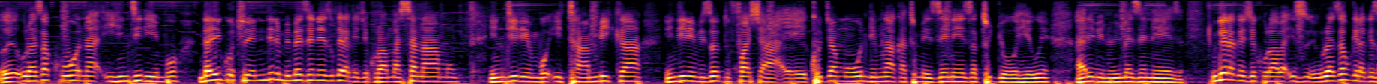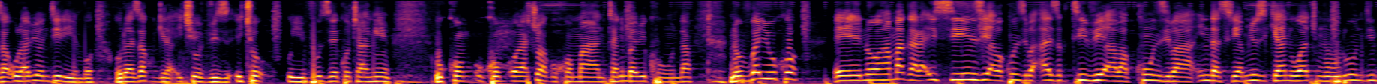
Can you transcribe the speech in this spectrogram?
Eh, uraza kubona iyi ndirimbo. Ndayigutuye indirimbo imeze neza ugerageje kureba amasanamu. Indirimbo itambika indirimbo izodufasha eh, kuja mu wundi mwaka tumeze neza turyohewe ari ibintu bimeze neza. Ugerageje kuraba uraza kugerageza uraba iyo ndirimbo uraza kugira icyo uyivuze ko canke urashobora gukomanta nimba bikunda. Novuga yuko eh, nohamagara isinzi abakunzi ba Isaac TV abakunzi ba industry ya music hano iwacu mu Burundi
